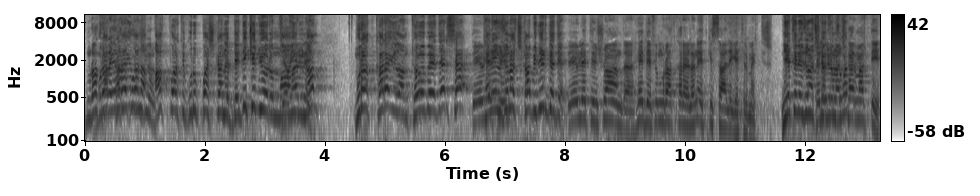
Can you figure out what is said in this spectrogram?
Murat Karayılan'ı Karayılan'a konuşuyoruz. AK Parti Grup Başkanı dedi ki diyorum Mahir. Ünal. Murat Karayılan tövbe ederse Devletin- televizyona çıkabilir dedi. Devletin şu anda hedefi Murat Karayılan'ı etkisiz hale getirmektir. Niye televizyona çıkarıyorsun o Televizyona çıkarmak değil.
